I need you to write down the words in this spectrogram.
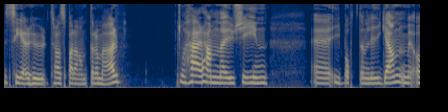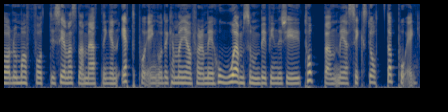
ser hur transparenta de är. Och här hamnar ju Shein i bottenligan och de har fått i senaste mätningen ett poäng och det kan man jämföra med H&M som befinner sig i toppen med 68 poäng.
